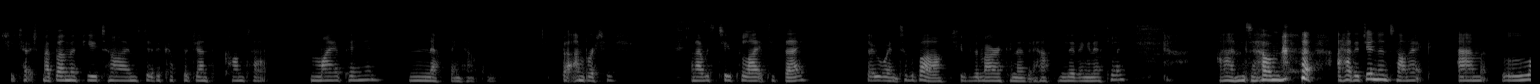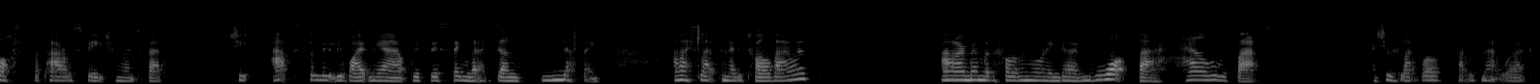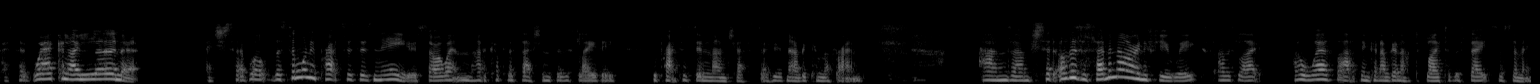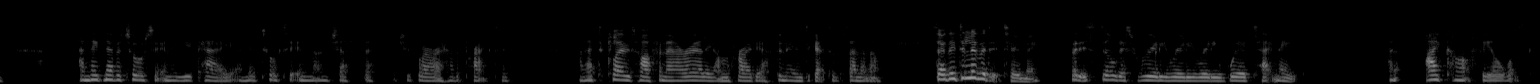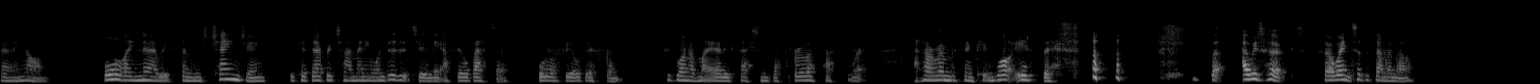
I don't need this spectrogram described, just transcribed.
She touched my bum a few times, did a couple of gentle contacts. My opinion, nothing happened. But I'm British and I was too polite to say. So we went to the bar. She was American as it happened, living in Italy. And um, I had a gin and tonic and lost the power of speech and went to bed. She absolutely wiped me out with this thing that had done nothing. And I slept for nearly 12 hours. And I remember the following morning going, What the hell was that? And she was like, Well, that was network. I said, Where can I learn it? And she said, Well, there's someone who practices near you. So I went and had a couple of sessions with this lady who practiced in Manchester, who's now become a friend. And um, she said, Oh, there's a seminar in a few weeks. I was like, oh, where's that? Thinking I'm going to have to fly to the States or something. And they'd never taught it in the UK and they taught it in Manchester, which is where I had a practice. And I had to close half an hour early on the Friday afternoon to get to the seminar. So they delivered it to me, but it's still this really, really, really weird technique. And I can't feel what's going on. All I know is something's changing because every time anyone does it to me, I feel better or I feel different. Because one of my early sessions, I threw up after it. And I remember thinking, what is this? but I was hooked. So I went to the seminar.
